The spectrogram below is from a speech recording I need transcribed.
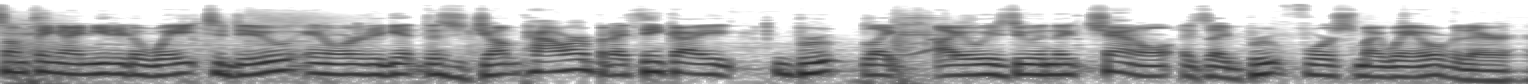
something I needed to wait to do in order to get this jump power, but I think I brute like I always do in the channel is I brute forced my way over there.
